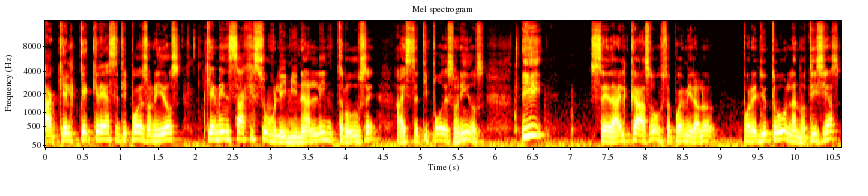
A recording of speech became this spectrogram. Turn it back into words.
aquel que crea este tipo de sonidos, qué mensaje subliminal le introduce a este tipo de sonidos. Y se da el caso, usted puede mirarlo por el YouTube, las noticias,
